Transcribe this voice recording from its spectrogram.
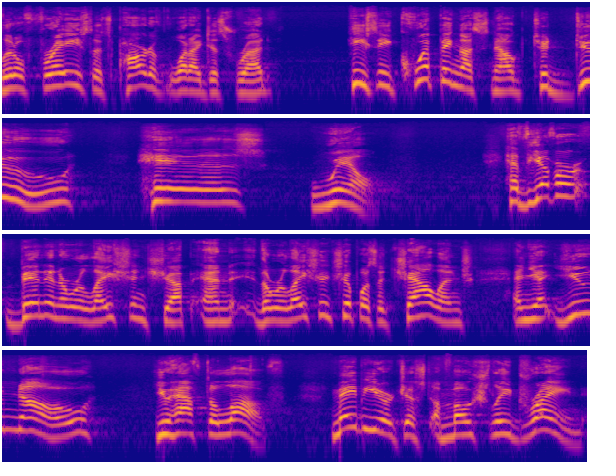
little phrase that's part of what I just read. He's equipping us now to do His will. Have you ever been in a relationship and the relationship was a challenge, and yet you know you have to love? Maybe you're just emotionally drained.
